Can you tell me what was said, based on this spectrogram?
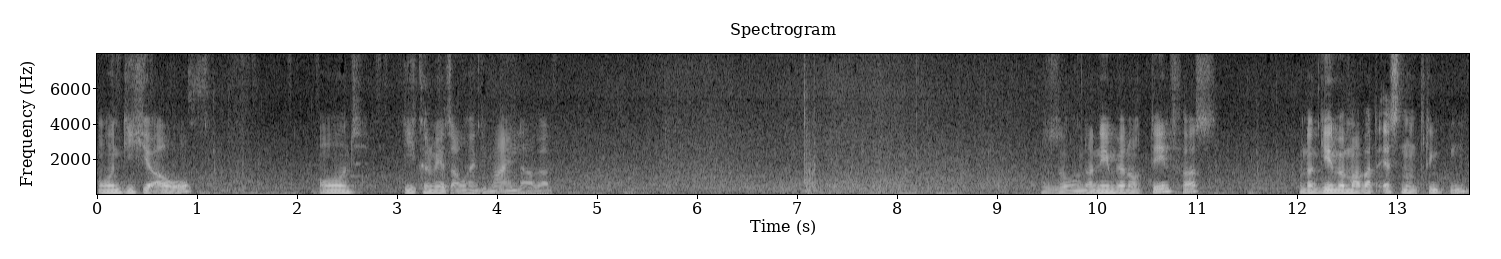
Und die hier auch. Und die können wir jetzt auch endlich mal einlagern. So, und dann nehmen wir noch den Fass. Und dann gehen wir mal was essen und trinken.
